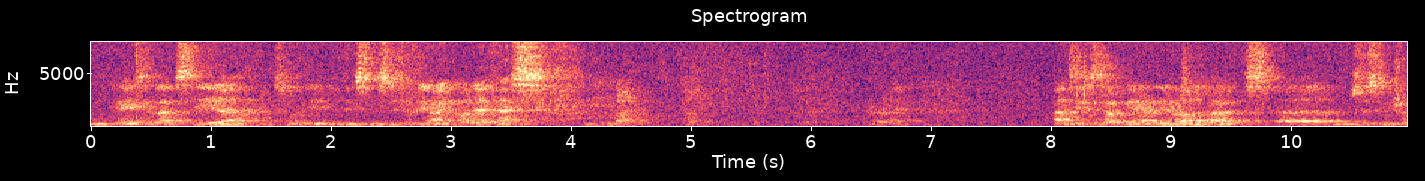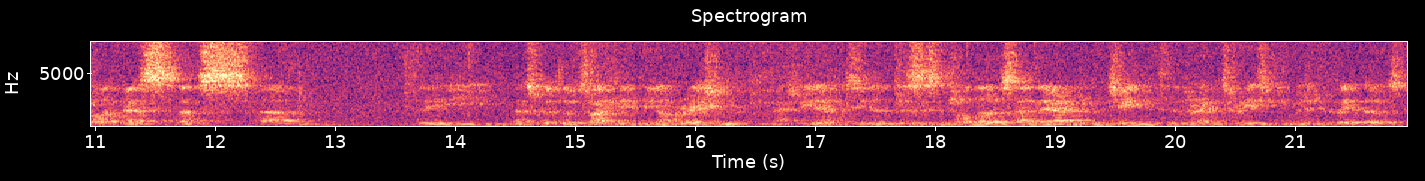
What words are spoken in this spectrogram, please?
Okay, so that's the uh, one of the instances of the iPod FS. Right. Antti was talking earlier on about um, sysctlfs. That's um, the that's what it looks like in, in operation. You can Actually, uh, see the, the syscontrol nodes down there, and you can change into the directories. You can manipulate those.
